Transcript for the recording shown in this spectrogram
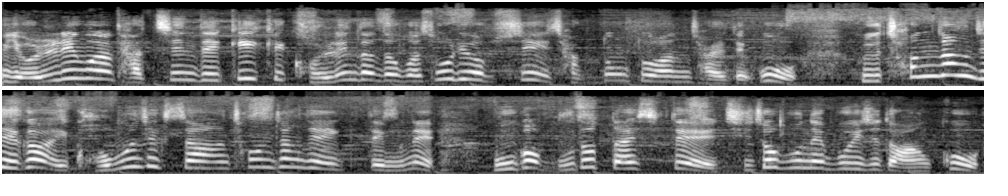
그 열리거나 닫히는데 끼게 걸린다던가 소리 없이 작동 또한 잘 되고 그리고 천장재가 이 검은 색상 천장재이기 때문에 뭐가 묻었다 했을 때 지저분해 보이지도 않고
